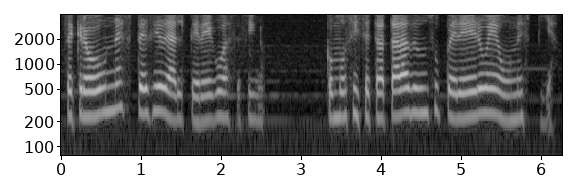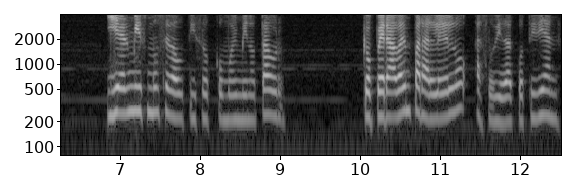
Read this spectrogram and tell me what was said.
Se creó una especie de alter ego asesino, como si se tratara de un superhéroe o un espía, y él mismo se bautizó como el Minotauro, que operaba en paralelo a su vida cotidiana.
